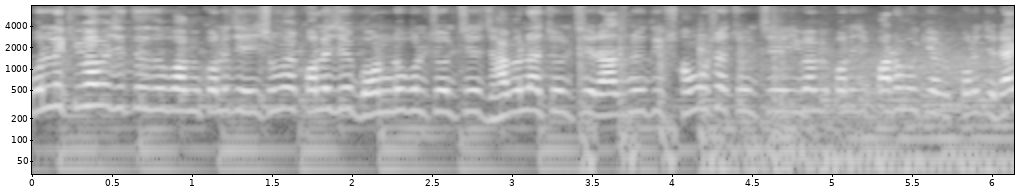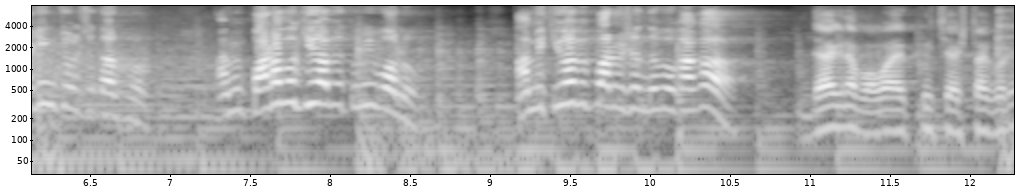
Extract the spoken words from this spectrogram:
বললে কীভাবে যেতে দেবো আমি কলেজে এই সময় কলেজে গন্ডগোল চলছে ঝামেলা চলছে রাজনৈতিক সমস্যা চলছে এইভাবে কলেজে পাঠাবো কীভাবে কলেজে র্যাগিং চলছে তারপর। আমি পাঠাবো কীভাবে তুমি বলো। আমি কীভাবে পারমিশন দেবো কাকা? দেখ না বাবা একটু চেষ্টা করে।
